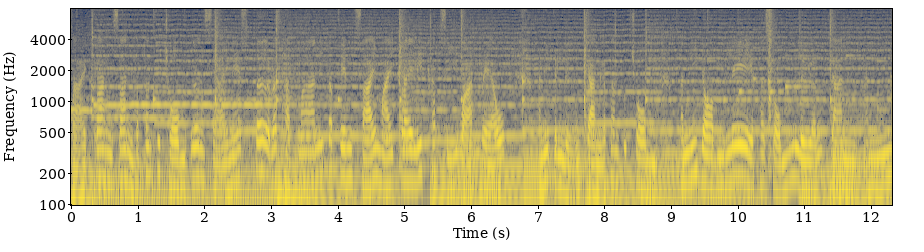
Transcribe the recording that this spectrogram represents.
สายครั่งสั้นครับท่านผู้ชมเอื้องสายเนสเตอร์และถัดมานี่ก็เป็นสายไหมไกลลิศครับสีหวานแหวว อันนี้เป็นเหลืองจันทร์ครับท่านผู้ชม อันนี้ดอบิเล่ผสมเหลืองจันทร์อันนี้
